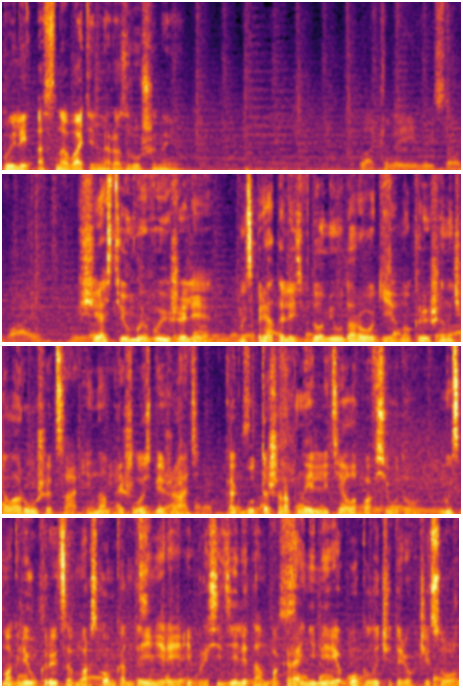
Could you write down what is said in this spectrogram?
были основательно разрушены. К счастью, мы выжили. Мы спрятались в доме у дороги, но крыша начала рушиться, и нам пришлось бежать. Как будто шрапнель летела повсюду. Мы смогли укрыться в морском контейнере и просидели там по крайней мере около четырех часов.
